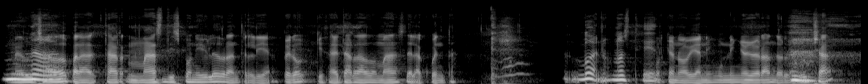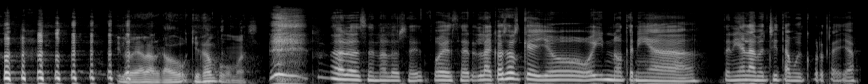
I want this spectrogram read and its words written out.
Me he No. duchado para estar más disponible durante el día, pero quizá he tardado más de la cuenta. Bueno, no sé. porque no había ningún niño llorando en la ducha. y lo había alargado quizá un poco más. No lo sé, no lo sé. Puede ser. La cosa es que yo hoy no tenía. Tenía la mechita muy corta ya.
